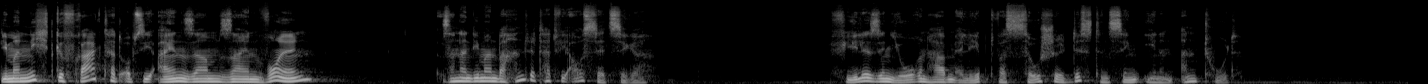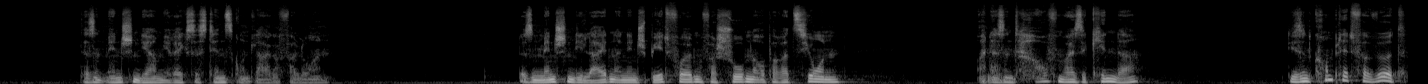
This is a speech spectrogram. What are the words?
die man nicht gefragt hat, ob sie einsam sein wollen, sondern die man behandelt hat wie Aussätzige. Viele Senioren haben erlebt, was Social Distancing ihnen antut. Da sind Menschen, die haben ihre Existenzgrundlage verloren. Das sind Menschen, die leiden an den Spätfolgen verschobener Operationen. Und da sind haufenweise Kinder, die sind komplett verwirrt,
